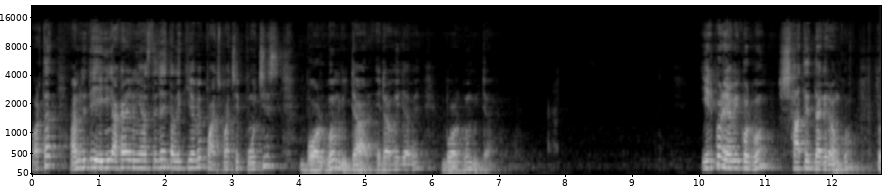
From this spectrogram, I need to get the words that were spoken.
অর্থাৎ আমি যদি এই আকারে নিয়ে আসতে যাই, তাহলে কি হবে? পাঁচ পাঁচে পঁচিশ বর্গ মিটার এটা হয়ে যাবে বর্গ মিটার এরপরে আমি করব সাতের দাগের অঙ্ক। তো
